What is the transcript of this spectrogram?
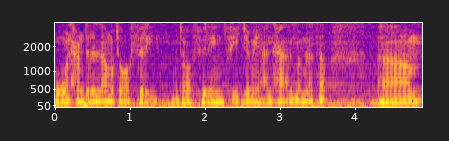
والحمد لله متوفرين متوفرين في جميع أنحاء المملكة. آم،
